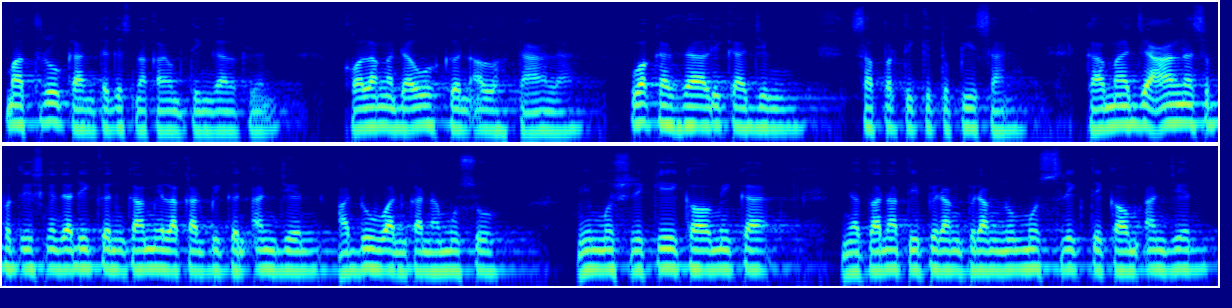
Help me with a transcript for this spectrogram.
Matrukan tegesna kana anu ditinggalkeun. Qala ngadawuhkeun Allah taala. wakazalika jeung seperti kitu pisan. Kama ja'alna seperti ngajadikeun kami lakan pikeun anjeun aduan kana musuh. Mi musyriki qaumika nyatana ti pirang-pirang nu musyrik ti kaum anjeun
